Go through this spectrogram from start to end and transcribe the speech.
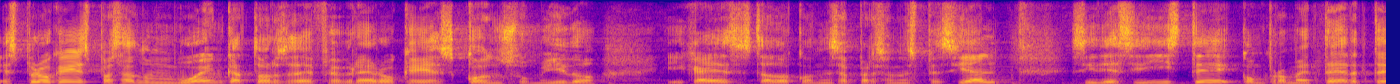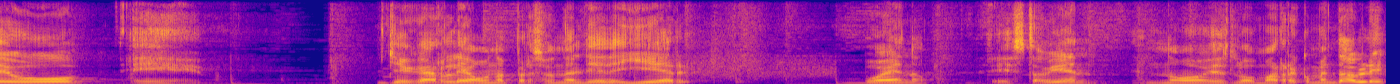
Espero que hayas pasado un buen 14 de febrero, que hayas consumido y que hayas estado con esa persona especial. Si decidiste comprometerte o eh, llegarle a una persona el día de ayer, bueno, está bien, no es lo más recomendable,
